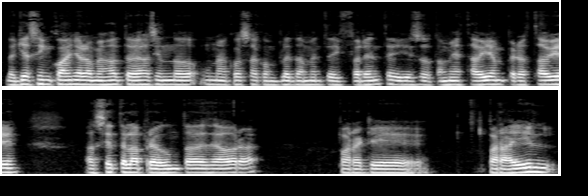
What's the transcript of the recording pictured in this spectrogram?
De aquí a cinco años a lo mejor te ves haciendo una cosa completamente diferente y eso también está bien, pero está bien hacerte la pregunta desde ahora para que para ir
